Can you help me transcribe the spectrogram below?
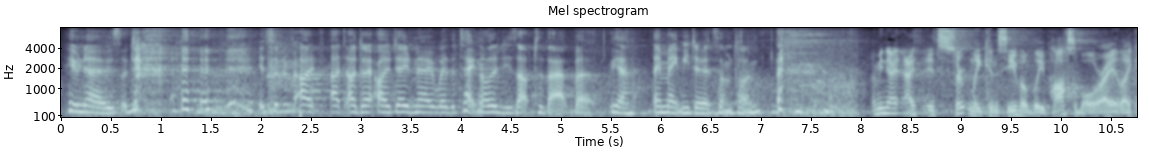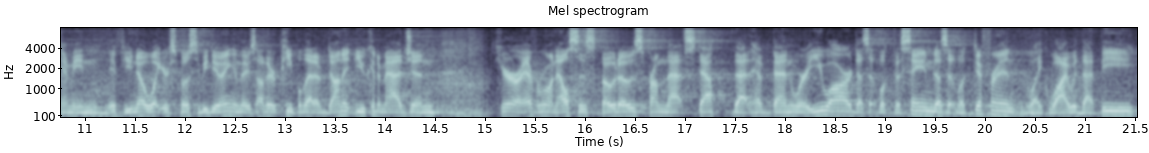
who knows? it's sort of I, I, I, don't, I don't know whether technology is up to that, but yeah, they make me do it sometimes. I mean, I, I, it's certainly conceivably possible, right? Like, I mean, if you know what you're supposed to be doing and there's other people that have done it, you could imagine here are everyone else's photos from that step that have been where you are. Does it look the same? Does it look different? Like, why would that be?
